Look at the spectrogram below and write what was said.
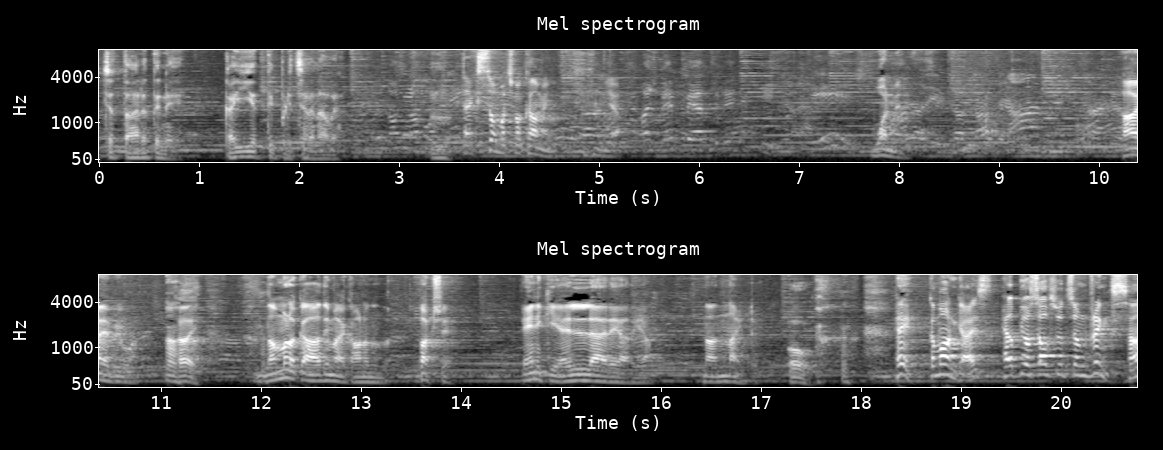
ആശിച്ച താരത്തിനെ കയ്യെത്തിപ്പിടിച്ചവനവൻ Thanks so much for coming. yeah. One minute. Hi നമ്മളൊക്കെ ആദ്യമായി കാണുന്നത്. പക്ഷേ എനിക്ക് എല്ലാരെയും അറിയാം. നന്നായിട്ട്. ഓ. Hey come on guys help yourselves with some drinks ഹാ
